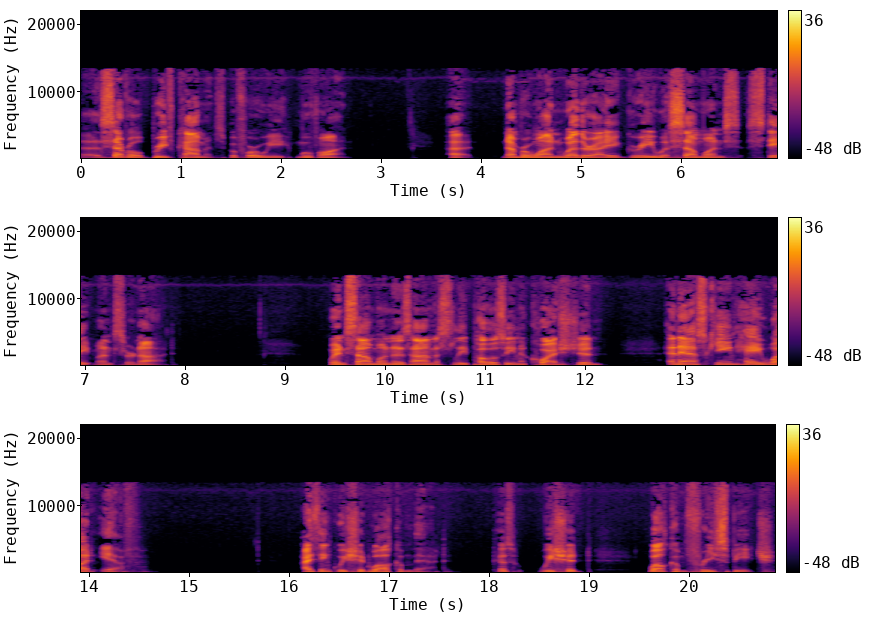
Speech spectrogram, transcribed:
uh, several brief comments before we move on. Uh, number one, whether I agree with someone's statements or not. When someone is honestly posing a question and asking, hey, what if? I think we should welcome that because we should welcome free speech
